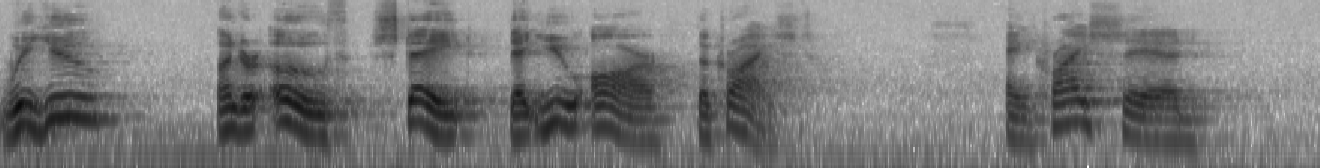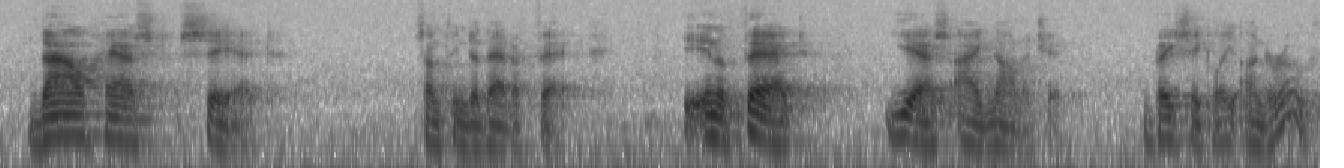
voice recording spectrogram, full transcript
Will you, under oath, state that you are the Christ? And Christ said, Thou hast said. Something to that effect. In effect, yes, I acknowledge it. Basically, under oath.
